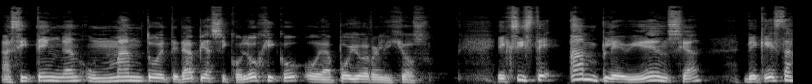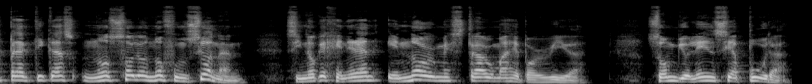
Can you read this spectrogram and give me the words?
Así tengan un manto de terapia psicológico o de apoyo religioso. Existe amplia evidencia de que estas prácticas no solo no funcionan, sino que generan enormes traumas de por vida. Son violencia pura,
